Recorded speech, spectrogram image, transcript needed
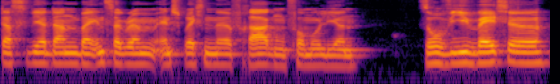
dass wir dann bei Instagram entsprechende Fragen formulieren. So wie welche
